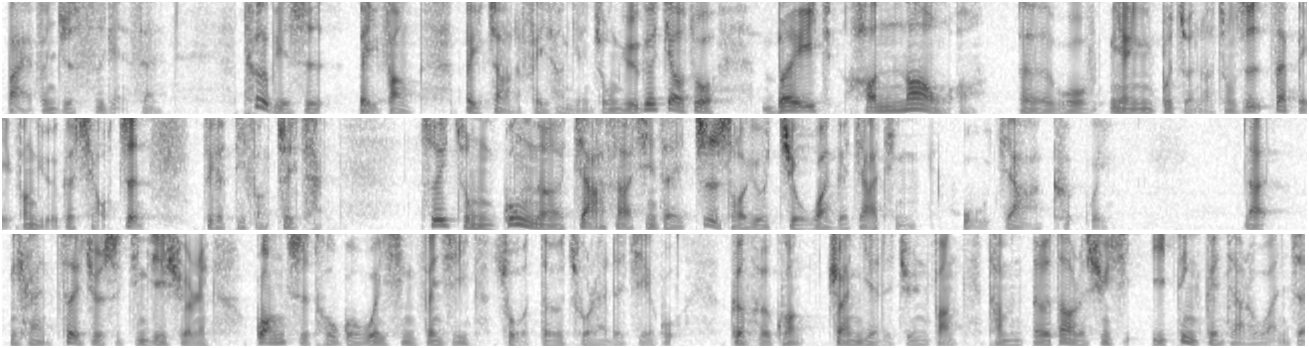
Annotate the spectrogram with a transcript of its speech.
百分之四点三。特别是北方被炸得非常严重，有一个叫做 Beit Hanoun 啊，呃，我念音不准了。总之，在北方有一个小镇，这个地方最惨。所以总共呢，加萨现在至少有九万个家庭无家可归。那你看，这就是《经济学人》光是透过卫星分析所得出来的结果。更何况专业的军方，他们得到的讯息一定更加的完整。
